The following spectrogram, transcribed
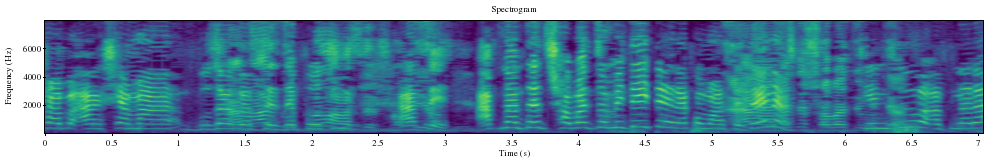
সব শ্যামা বোঝা যাচ্ছে যে প্রচুর আছে। আপনাদের সবার জমিতেই তো এরকম আছে তাই না? কিন্তু আপনারা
